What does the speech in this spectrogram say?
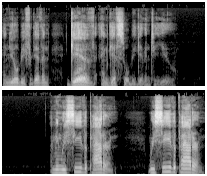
and you will be forgiven. Give, and gifts will be given to you. I mean, we see the pattern. We see the pattern.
